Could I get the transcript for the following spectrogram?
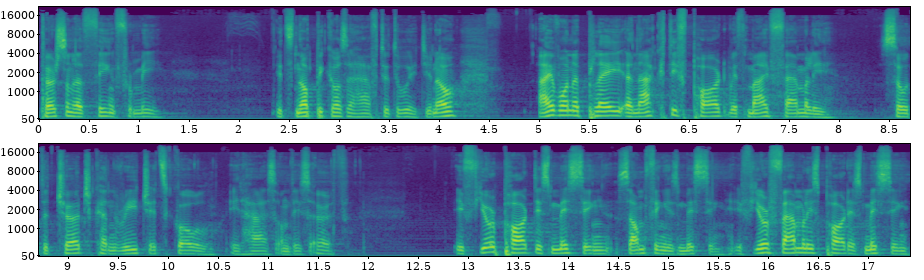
personal thing for me. It's not because I have to do it, you know? I want to play an active part with my family so the church can reach its goal it has on this earth. If your part is missing, something is missing. If your family's part is missing,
